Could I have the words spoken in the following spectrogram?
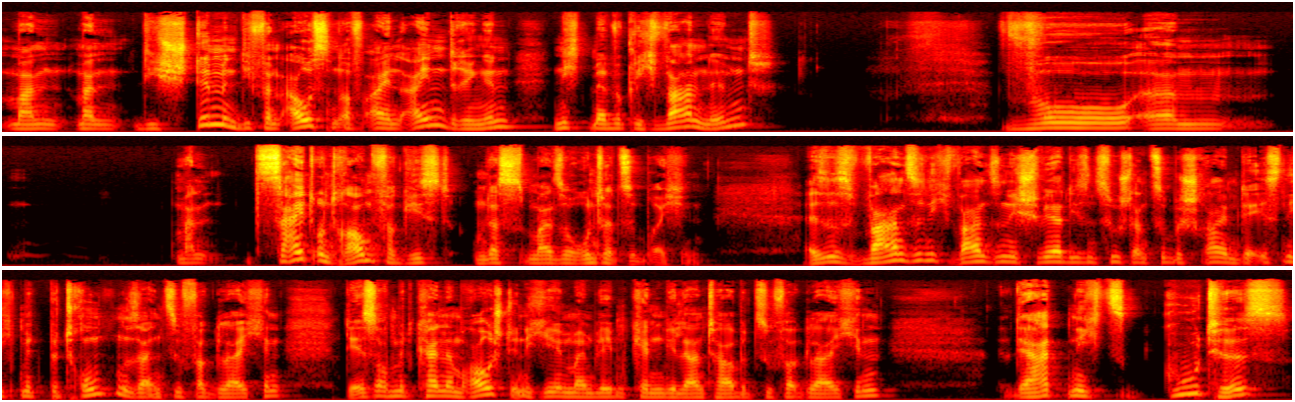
man, man die Stimmen, die von außen auf einen eindringen, nicht mehr wirklich wahrnimmt, wo ähm, man Zeit und Raum vergisst, um das mal so runterzubrechen. Es ist wahnsinnig, wahnsinnig schwer, diesen Zustand zu beschreiben. Der ist nicht mit Betrunkensein zu vergleichen. Der ist auch mit keinem Rausch, den ich je in meinem Leben kennengelernt habe, zu vergleichen. Der hat nichts Gutes.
